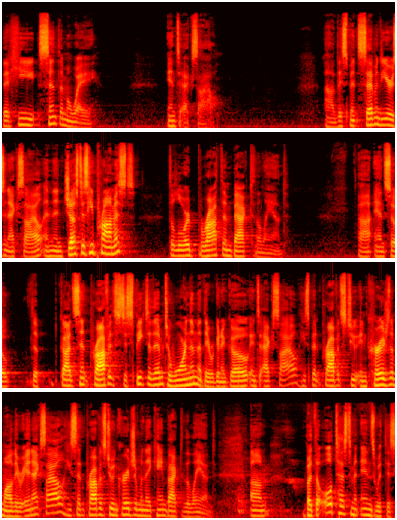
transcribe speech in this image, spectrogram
that he sent them away into exile. Uh, they spent 70 years in exile, and then, just as he promised, the Lord brought them back to the land. Uh, and so the God sent prophets to speak to them, to warn them that they were going to go into exile. He sent prophets to encourage them while they were in exile. He sent prophets to encourage them when they came back to the land. Um, but the Old Testament ends with this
